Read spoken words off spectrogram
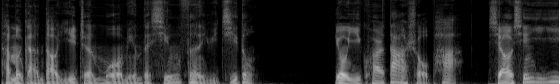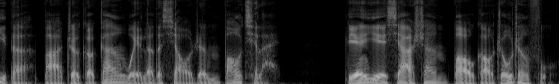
他们感到一阵莫名的兴奋与激动，用一块大手帕。小心翼翼地把这个干萎了的小人包起来，连夜下山报告州政府。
